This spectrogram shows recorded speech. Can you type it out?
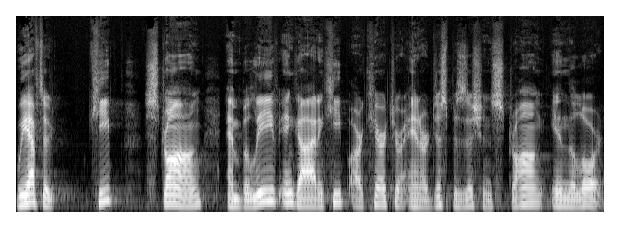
We have to keep strong and believe in God and keep our character and our disposition strong in the Lord.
